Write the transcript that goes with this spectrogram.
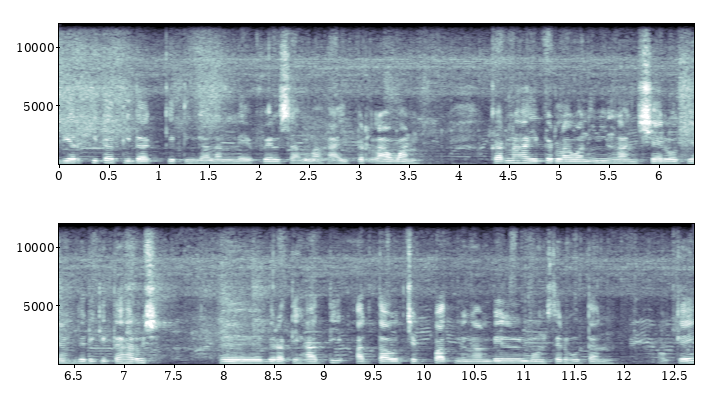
biar kita tidak ketinggalan level sama hyper lawan karena hyper lawan ini Lancelot ya. Jadi kita harus eh, berhati-hati atau cepat mengambil monster hutan. Oke? Okay?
